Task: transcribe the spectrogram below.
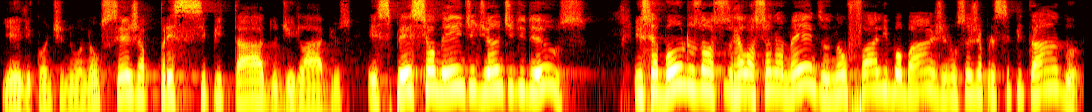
E ele continua: Não seja precipitado de lábios, especialmente diante de Deus. Isso é bom nos nossos relacionamentos. Não fale bobagem, não seja precipitado.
